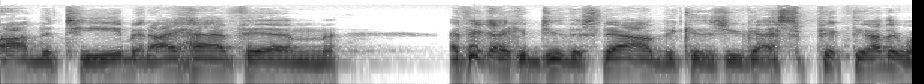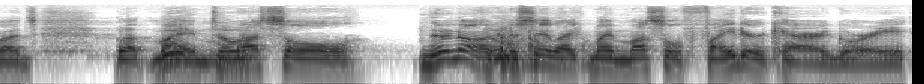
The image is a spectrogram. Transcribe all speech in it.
on the team, and I have him I think I could do this now because you guys picked the other ones. But my Wait, muscle, no, no, I'm going to say like my muscle fighter category.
